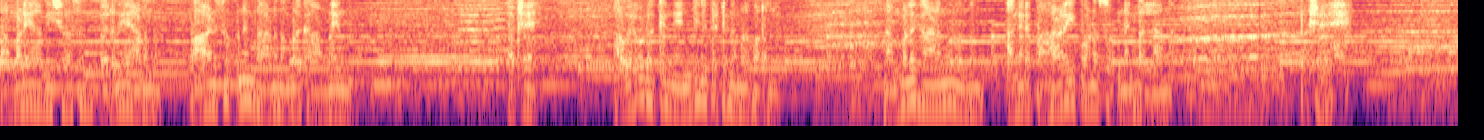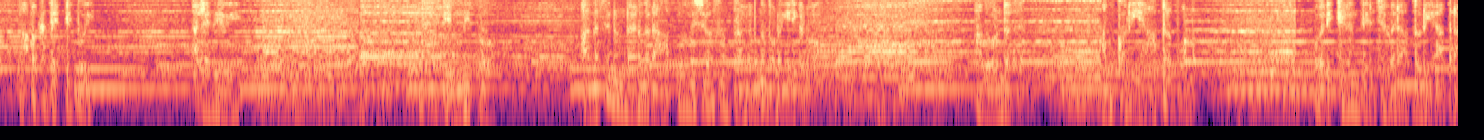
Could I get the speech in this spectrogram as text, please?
നമ്മുടെ ആ വിശ്വാസം വെറുതെയാണെന്ന് പാഴ്സ്വപ്നങ്ങളാണ് നമ്മൾ കാണുന്നതെന്ന് പക്ഷേ അവരോടൊക്കെ നെഞ്ചിൽ തട്ടി നമ്മൾ പറഞ്ഞു നമ്മൾ കാണുന്നതൊന്നും അങ്ങനെ പാഴായി പോണ സ്വപ്നങ്ങളല്ലാന്ന്. പക്ഷേ നമുക്ക് തെറ്റിപ്പോയി. അല്ലേ ദേവി? ഇന്നിപ്പോ മനസ്സിനുണ്ടായിരുന്ന ഒരു ആത്മവിശ്വാസം തകർന്നു തുടങ്ങിയിരുന്നു അതുകൊണ്ട് നമുക്കൊരു യാത്ര പോകണം ഒരിക്കലും തിരിച്ചു വരാത്തൊരു യാത്ര.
